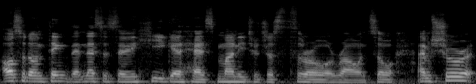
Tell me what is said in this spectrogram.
also don't think that necessarily he get has money to just throw around. So I'm sure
